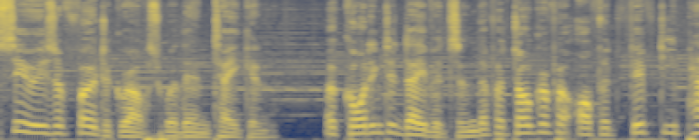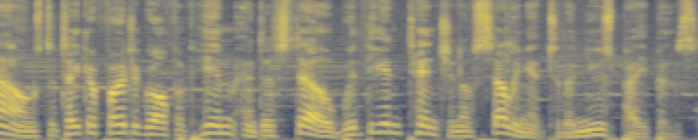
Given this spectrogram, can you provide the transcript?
series of photographs were then taken. According to Davidson, the photographer offered £50 to take a photograph of him and Estelle with the intention of selling it to the newspapers.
